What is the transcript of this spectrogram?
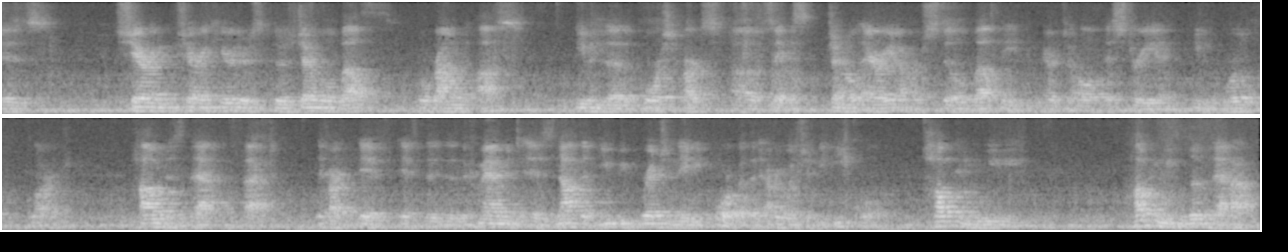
is sharing, sharing here, there's, there's general wealth around us. Even the poorest parts of, say, this general area are still wealthy compared to all history and even the world large. How does that affect, if our, if, if the, the, the commandment is not that you be rich and they be poor, but that everyone should be equal, how can we, how can we live that out?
